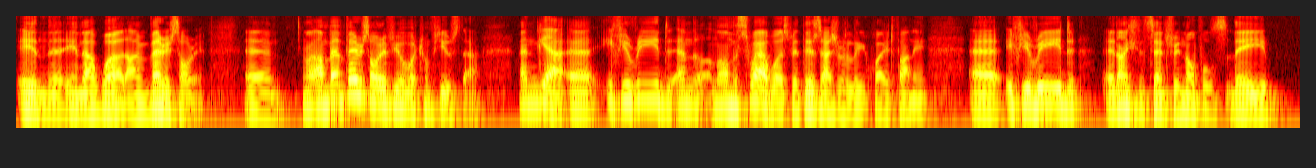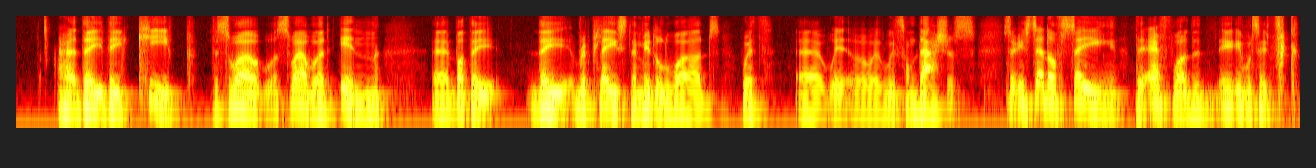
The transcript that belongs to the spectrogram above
in the, in that word. I'm very sorry. Um, I'm very sorry if you were confused there. And yeah, uh, if you read and on the swear words but this is actually quite funny. Uh, if you read uh, 19th century novels, they uh, they they keep the swear swear word in, uh, but they they replace the middle words with. Uh, with, with some dashes. So instead of saying the F word, it, it would say "fuck," it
